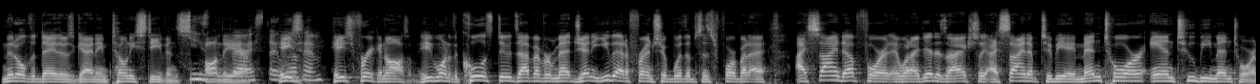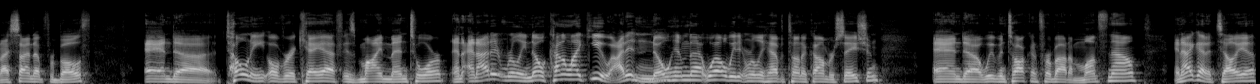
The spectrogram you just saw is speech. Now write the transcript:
middle of the day, there's a guy named Tony Stevens He's on the the, air. best. I he's, love him. He's freaking awesome. He's one of the coolest dudes I've ever met. Jenny, you've had a friendship with him since before, but I, I signed up for it. And what I did is I actually I signed up to be a mentor and to be mentored. I signed up for both. And uh, Tony over at KF is my mentor. And, and I didn't really know, kind of like you, I didn't know him that well. We didn't really have a ton of conversation. And uh, we've been talking for about a month now. And I got to tell you,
